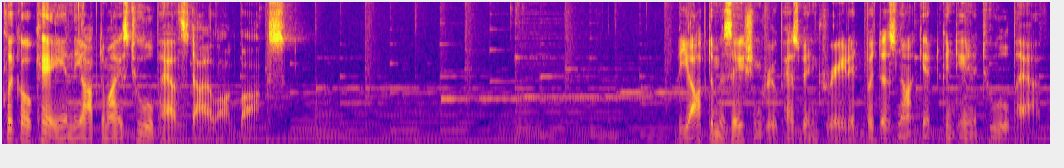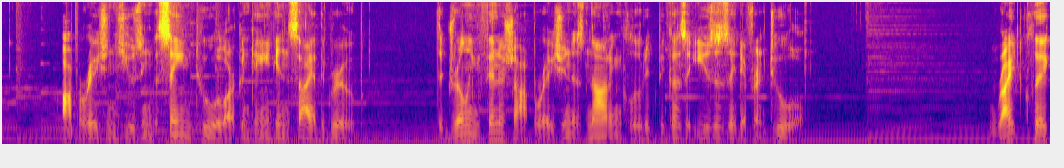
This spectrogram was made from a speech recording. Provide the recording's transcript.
Click OK in the Optimize Toolpaths dialog box. The optimization group has been created but does not yet contain a toolpath. Operations using the same tool are contained inside the group. The drilling finish operation is not included because it uses a different tool right-click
